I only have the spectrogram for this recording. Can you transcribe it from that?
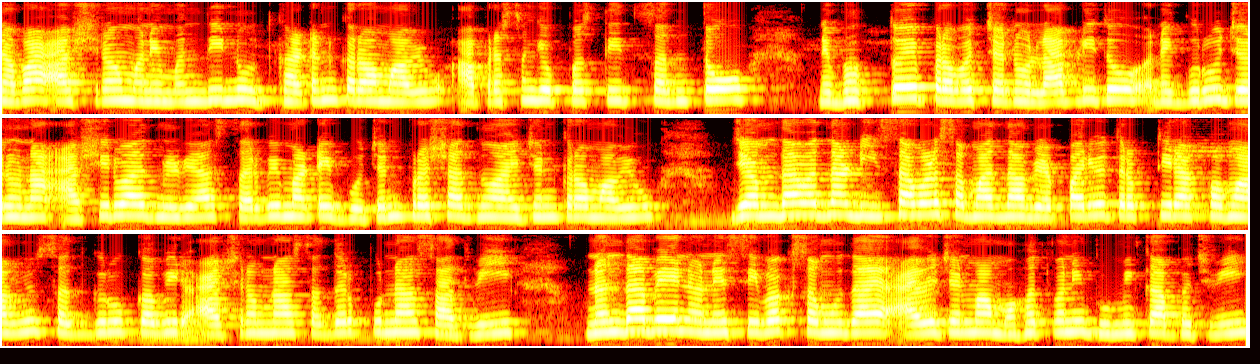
નવા આશ્રમ અને મંદિરનું ઉદ્ઘાટન કરવામાં આવ્યું. આ પ્રસંગે ઉપસ્થિત સંતો અને ભક્તોએ પ્રવચનનો લાભ લીધો અને ગુરુજનોના આશીર્વાદ મેળવ્યા. સર્વે માટે ભોજન પ્રસાદનું આયોજન કરવામાં આવ્યું, જે અમદાવાદના ડીસાવળ સમાજના વેપારીઓ તરફથી રાખવામાં આવ્યું. સદગુરુ કબીર આશ્રમના સદરપુરના સાધ્વી નંદાબેન અને સેવક સમુદાય આયોજનમાં મહત્વની ભૂમિકા ભજવી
